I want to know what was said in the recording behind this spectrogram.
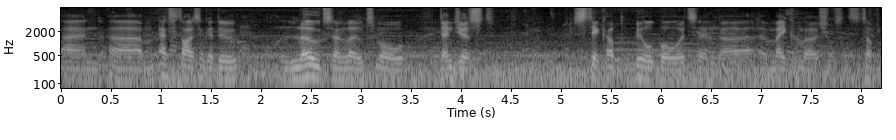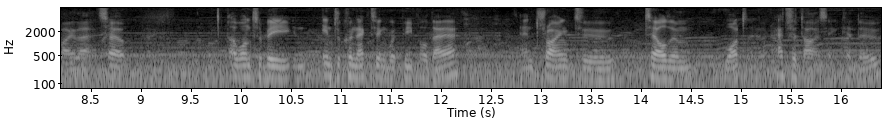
and um, advertising can do loads and loads more than just stick up billboards and uh, make commercials and stuff like that. So I want to be interconnecting with people there and trying to tell them what advertising can do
